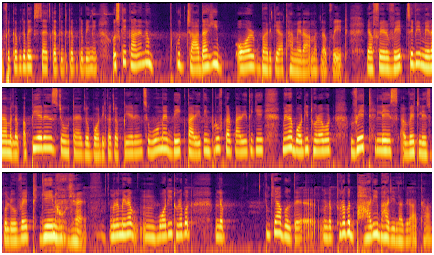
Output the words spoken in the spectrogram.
फिर कभी कभी एक्सरसाइज करती थी कभी कभी नहीं। उसके कारण ना कुछ ज़्यादा ही और बढ़ गया था मेरा मतलब वेट या फिर वेट से भी मेरा मतलब अपियरेंस जो होता है, जो बॉडी का जो अपियरेंस वो मैं देख पा रही थी इम्प्रूव कर पा रही थी कि मेरा बॉडी थोड़ा बहुत वेट लेस वेट लेस बोलो वेट गेन हो गया है। मतलब मेरा बॉडी थोड़ा बहुत मतलब क्या बोलते हैं मतलब थोड़ा बहुत भारी भारी लग रहा था।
